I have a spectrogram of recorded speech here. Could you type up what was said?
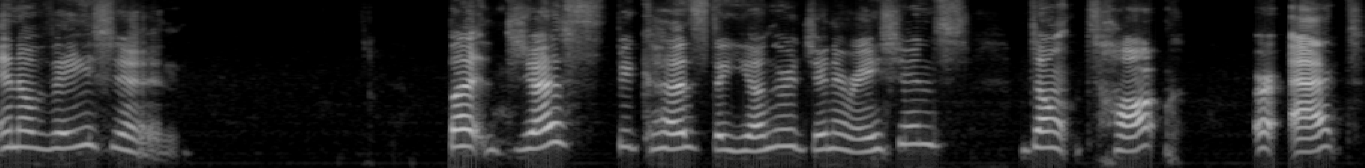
innovation, But just because the younger generations don't talk or act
